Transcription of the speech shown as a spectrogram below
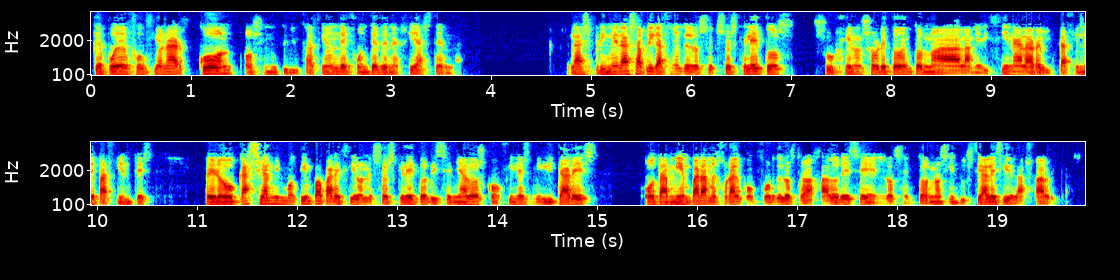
que pueden funcionar con o sin utilización de fuentes de energía externa. Las primeras aplicaciones de los exoesqueletos surgieron sobre todo en torno a la medicina y la rehabilitación de pacientes, pero casi al mismo tiempo aparecieron exoesqueletos diseñados con fines militares o también para mejorar el confort de los trabajadores en los entornos industriales y de las fábricas.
